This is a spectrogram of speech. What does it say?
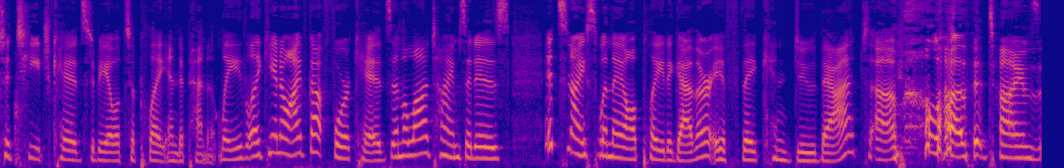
to teach kids to be able to play independently. Like, you know, I've got four kids, and a lot of times it is, it's nice when they all play together if they can do that. Um, a lot of the times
